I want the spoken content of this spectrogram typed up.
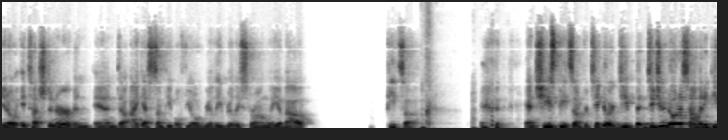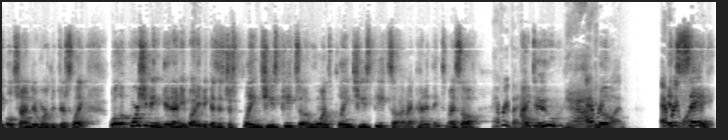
you know, it touched a nerve. And, and uh, I guess some people feel really, really strongly about pizza. and cheese pizza in particular. Did you, did you notice how many people chimed in where they're just like, well, of course you didn't get anybody because it's just plain cheese pizza. Who wants plain cheese pizza? And I kind of think to myself, everybody. I do. Yeah. Everyone. You know, Everyone. It's safe.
